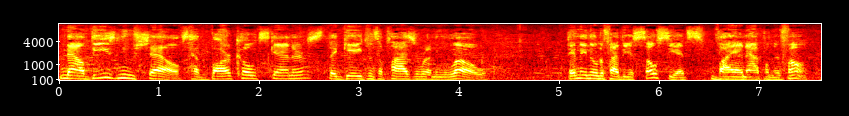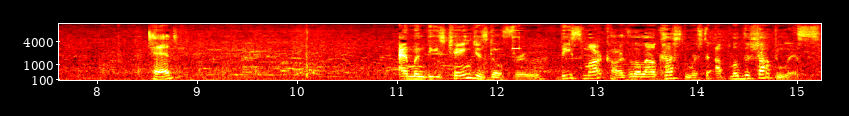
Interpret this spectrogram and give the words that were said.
Now, these new shelves have barcode scanners that gauge when supplies are running low. Then they notify the associates via an app on their phone. Ted? And when these changes go through, these smart cards will allow customers to upload their shopping lists.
